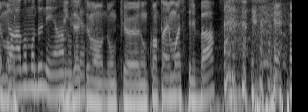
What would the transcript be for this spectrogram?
Exactement. sort à un moment donné. Hein, Exactement. Donc, euh, donc Quentin et moi, c'était le bas.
